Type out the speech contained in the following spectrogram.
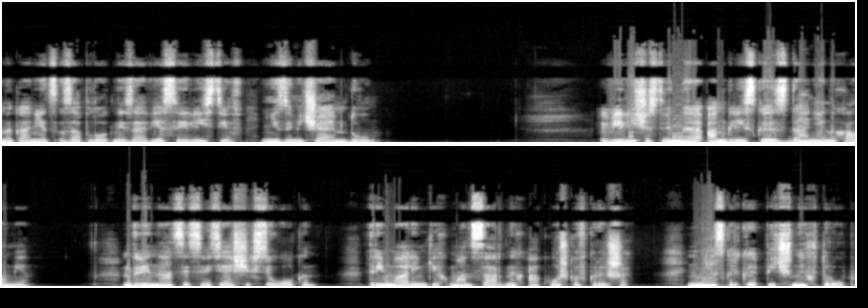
наконец, за плотной завесой листьев не замечаем дом. Величественное английское здание на холме. Двенадцать светящихся окон три маленьких мансардных окошка в крыше, несколько печных труб.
